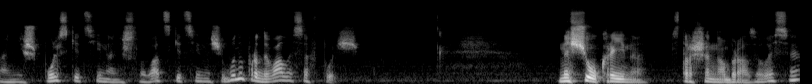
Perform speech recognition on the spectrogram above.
аніж польські ціни, аніж словацькі ціни, щоб воно продавалося в Польщі. На що Україна страшенно образилася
